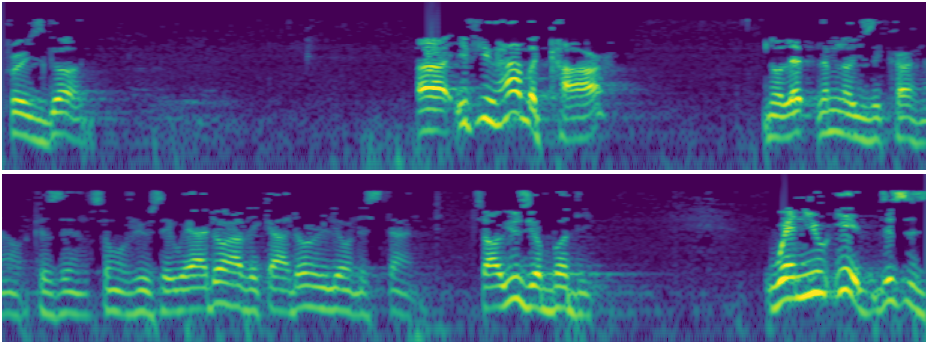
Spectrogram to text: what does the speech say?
Praise God. Uh, if you have a car, no, let, let me not use a car now because then some of you say, Well, I don't have a car, I don't really understand. So I'll use your body. When you eat, this is,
